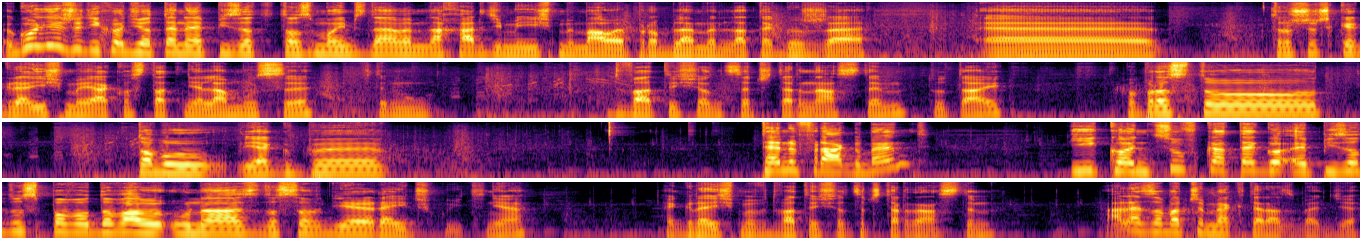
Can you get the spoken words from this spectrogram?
Ogólnie jeżeli chodzi o ten epizod, to z moim znajomym na hardzie mieliśmy małe problemy, dlatego że e, troszeczkę graliśmy jak ostatnie lamusy w tym 2014 tutaj. Po prostu to był jakby ten fragment i końcówka tego epizodu spowodowały u nas dosłownie rage quit, nie? Jak graliśmy w 2014. Ale zobaczymy jak teraz będzie.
